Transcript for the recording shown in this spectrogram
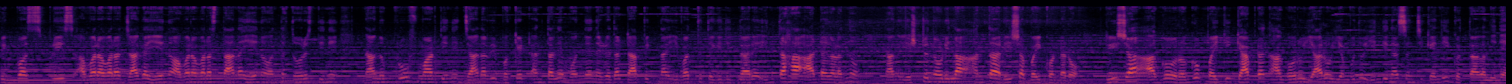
ಬಿಗ್ ಬಾಸ್ ಪ್ಲೀಸ್ ಅವರವರ ಜಾಗ ಏನು, ಅವರವರ ಸ್ಥಾನ ಏನು ಅಂತ ತೋರಿಸ್ತೀನಿ. ನಾನು ಪ್ರೂಫ್ ಮಾಡ್ತೀನಿ ಜಾನವಿ ಬಕೆಟ್ ಅಂತಲೇ ಮೊನ್ನೆ ನಡೆದ ಟಾಪಿಕ್ನ ಇವತ್ತು ತೆಗೆದಿದ್ದಾರೆ. ಇಂತಹ ಆಟಗಳನ್ನು ನಾನು ಎಷ್ಟು ನೋಡಿಲ್ಲ ಅಂತ ರೀಶಾ ಬೈಕೊಂಡರು. ರೀಶಾ ಹಾಗೂ ರಘು ಪೈಕಿ ಕ್ಯಾಪ್ಟನ್ ಆಗೋರು ಯಾರು ಎಂಬುದು ಇಂದಿನ ಸಂಚಿಕೆಯಲ್ಲಿ ಗೊತ್ತಾಗಲಿದೆ.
